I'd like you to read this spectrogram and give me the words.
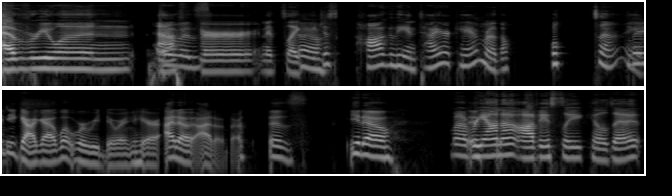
everyone was- after, and it's like you just hog the entire camera the whole time. Lady Gaga, what were we doing here? I don't I don't know. Is you know, Well, Rihanna obviously killed it.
